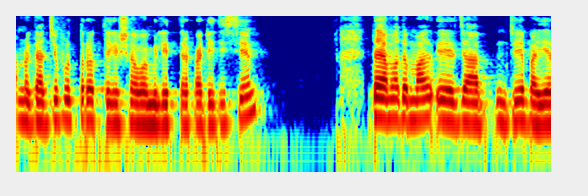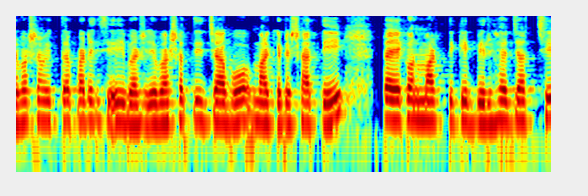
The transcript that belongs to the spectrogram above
আমরা গাজীপুর তরফ থেকে সবাই মিলে ইফতার পার্টি দিছে। তাই আমাদের মা যা যে ভাইয়ের বাসা, আমি ইফতার পাঠিয়েছি এই বাসা এই বাসাতেই যাব, মার্কেটের সাথেই তাই এখন মার্কেট থেকে বের হয়ে যাচ্ছি।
